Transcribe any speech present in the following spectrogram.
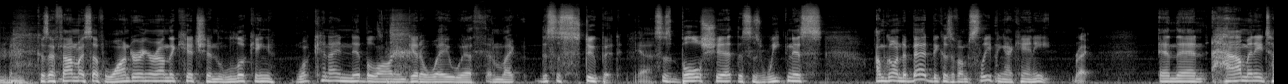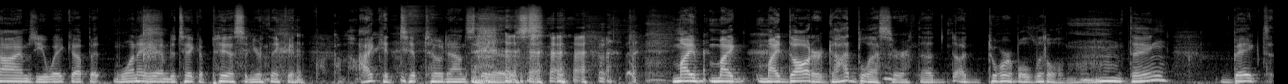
Mm-hmm. Because I found myself wandering around the kitchen looking, what can I nibble on and get away with? And I'm like, this is stupid. Yeah. This is bullshit. This is weakness. I'm going to bed because if I'm sleeping, I can't eat. right. And then how many times you wake up at 1 a.m. to take a piss and you're thinking, I could tiptoe downstairs. my my my daughter, God bless her, the adorable little mm, thing, baked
